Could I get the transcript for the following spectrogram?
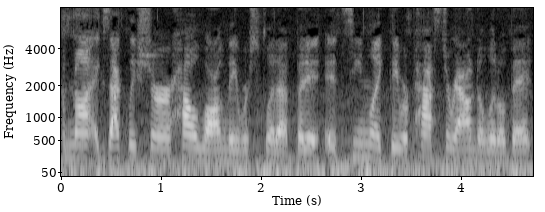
I'm not exactly sure how long they were split up, but it, it seemed like they were passed around a little bit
